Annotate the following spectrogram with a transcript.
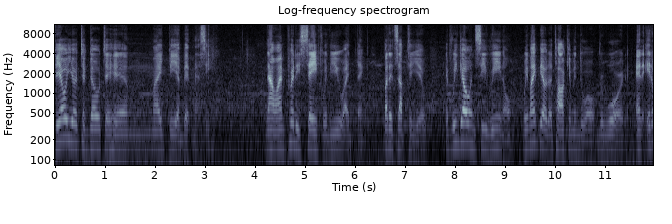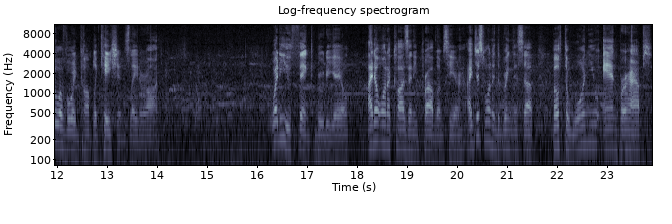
Failure to go to him might be a bit messy. Now, I'm pretty safe with you, I'd think, but it's up to you. If we go and see Renal, we might be able to talk him into a reward, and it'll avoid complications later on. What do you think, Brudiel? I don't want to cause any problems here. I just wanted to bring this up, both to warn you and perhaps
